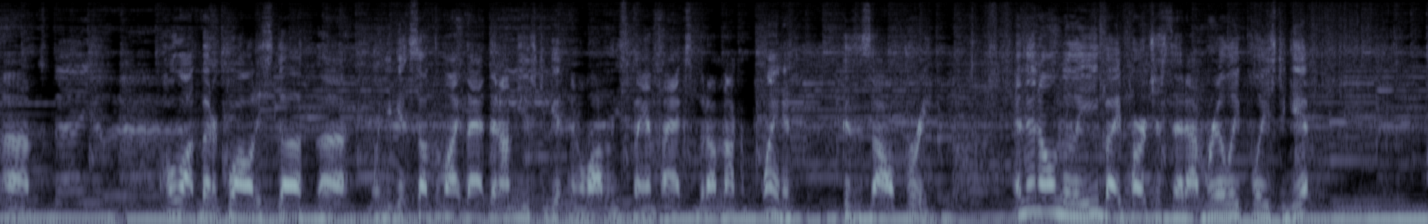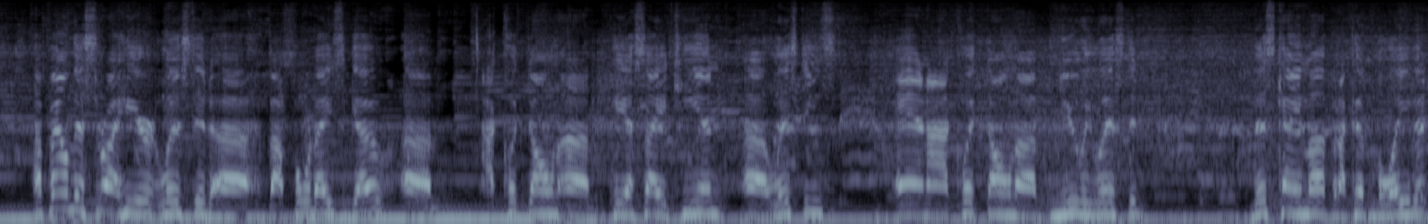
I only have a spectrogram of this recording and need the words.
Uh, a whole lot better quality stuff uh, when you get something like that than I'm used to getting in a lot of these fan packs, but I'm not complaining because it's all free. And then on to the eBay purchase that I'm really pleased to get. I found this right here listed uh, about four days ago. Um, I clicked on uh, PSA 10 uh, listings and I clicked on uh, newly listed. This came up and I couldn't believe it.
